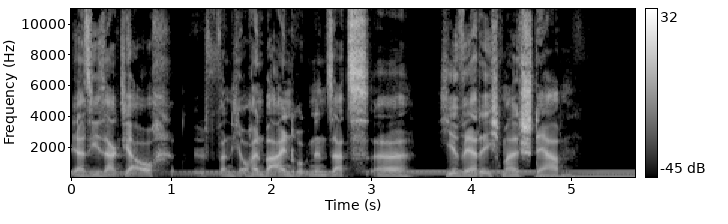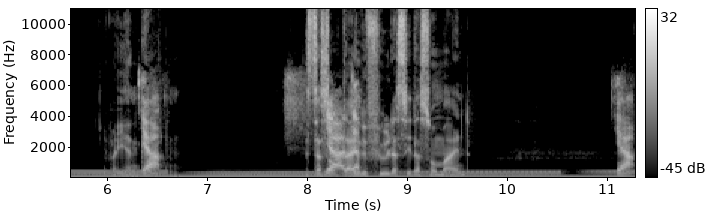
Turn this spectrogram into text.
Ja, sie sagt ja auch, fand ich auch einen beeindruckenden Satz, äh, hier werde ich mal sterben. Über ihren Garten. Ja. Ist das ja, auch dein da, Gefühl, dass sie das so meint? Ja,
